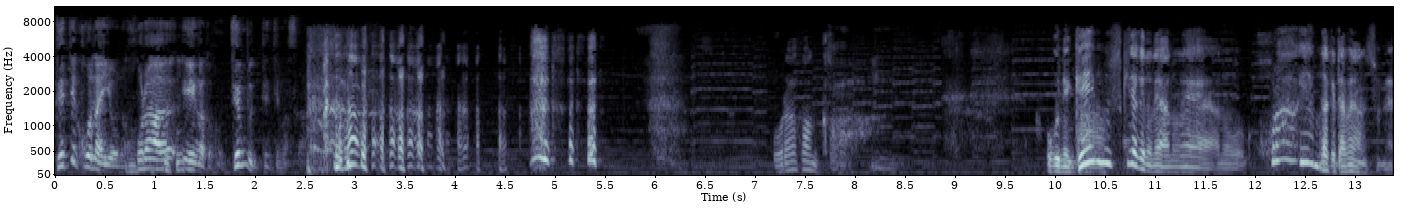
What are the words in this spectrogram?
出てこないようなホラー映画とか全部出てますから。ホラーファンか。うん僕ね、ゲーム好きだけどね、あのね、あの、ホラーゲームだけダメなんですよね。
